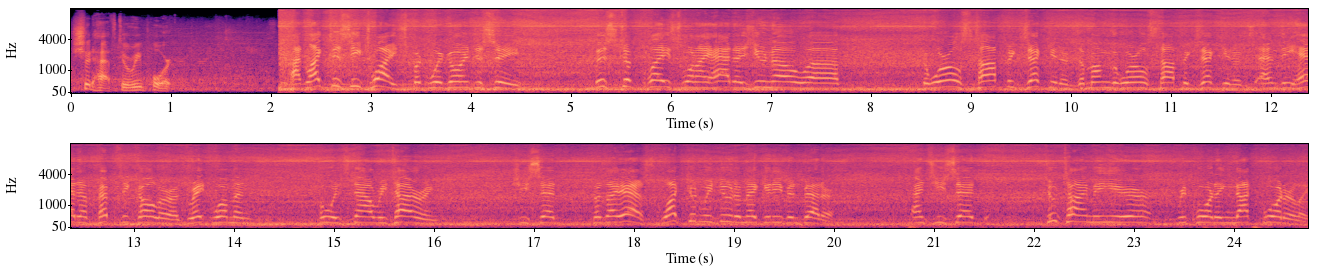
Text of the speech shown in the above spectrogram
should have to report. I'd like to see twice, but we're going to see. This took place when I had, as you know, uh, the world's top executives, among the world's top executives, and the head of Pepsi Cola, a great woman who is now retiring. She said, because I asked, what could we do to make it even better? And she said, two time a year reporting, not quarterly.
